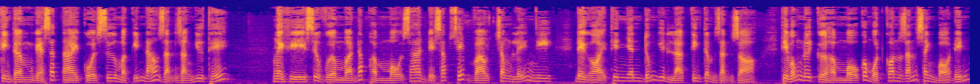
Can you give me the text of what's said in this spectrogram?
Kinh tâm ghé sát tài của sư mà kín đáo dặn rằng như thế. Ngay khi sư vừa mở nắp hầm mộ ra để sắp xếp vào trong lễ nghi để gọi thiên nhân đúng như là kinh tâm dặn dò, thì bỗng nơi cửa hầm mộ có một con rắn xanh bỏ đến.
